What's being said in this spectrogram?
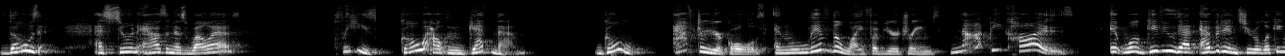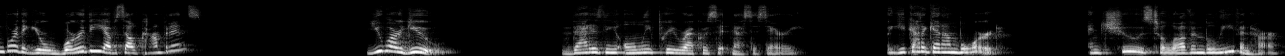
Those as soon as and as well as, please go out and get them. Go after your goals and live the life of your dreams, not because it will give you that evidence you're looking for that you're worthy of self confidence. You are you. That is the only prerequisite necessary. But you got to get on board and choose to love and believe in her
